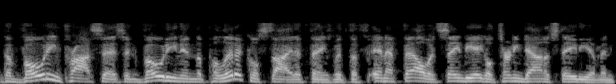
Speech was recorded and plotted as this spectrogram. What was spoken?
the voting process and voting in the political side of things with the NFL and San Diego turning down a stadium. And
